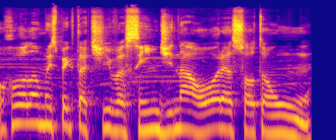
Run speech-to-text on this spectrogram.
rola uma expectativa assim de na hora solta um.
